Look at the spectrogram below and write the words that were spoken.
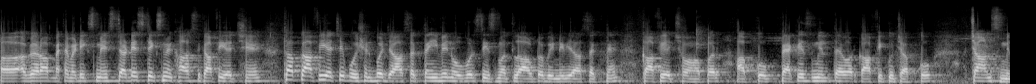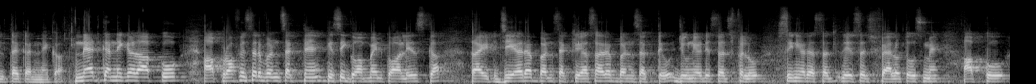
अगर आप मैथमेटिक्स में स्टैटिस्टिक्स में खास काफ़ी अच्छे हैं तो आप काफ़ी अच्छे पोजिशन पर जा सकते हैं। इवन ओवरसीज मतलब आउट ऑफ़ इंडिया भी जा सकते हैं। काफ़ी अच्छा वहाँ पर आपको पैकेज मिलता है और काफ़ी कुछ आपको चांस मिलता है करने का। नेट करने के बाद आपको आप प्रोफेसर बन सकते हैं किसी गवर्नमेंट कॉलेज का राइट जे बन सकते हो एसआरएफ बन सकते हो junior research fellow senior research fellow तो उसमें आपको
